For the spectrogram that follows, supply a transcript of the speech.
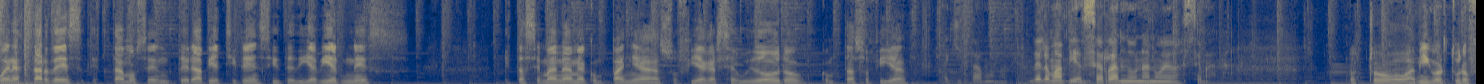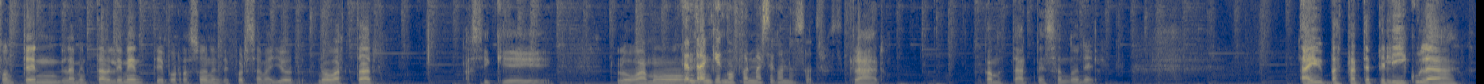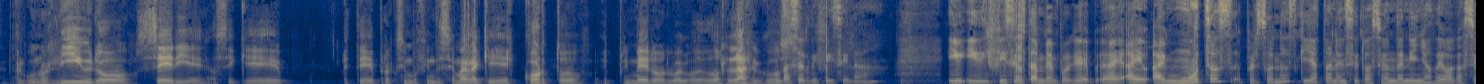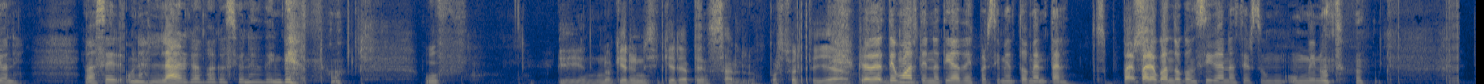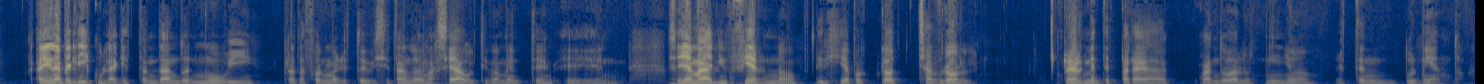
buenas tardes. Estamos en Terapia Chilensis de día viernes. Esta semana me acompaña Sofía García Huidoro. ¿Cómo está Sofía? Aquí estamos, de lo más bien, cerrando una nueva semana. Nuestro amigo Arturo Fonten, lamentablemente, por razones de fuerza mayor, no va a estar. Así que lo vamos. Tendrán que conformarse con nosotros. Claro. Vamos a estar pensando en él. Hay bastantes películas, algunos libros, series, así que este próximo fin de semana, que es corto, el primero luego de dos largos. Va a ser difícil, ¿ah? Y, difícil también porque hay, hay, muchas personas que ya están en situación de niños de vacaciones. Va a ser unas largas vacaciones de invierno. Uf, eh, no quiero ni siquiera pensarlo. Por suerte ya. Pero demos alternativas de esparcimiento mental para cuando consigan hacerse un, minuto. Hay una película que están dando en Movie, plataforma que estoy visitando demasiado últimamente. Eh, se llama El Infierno, dirigida por Claude Chabrol realmente es para cuando a los niños estén durmiendo.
